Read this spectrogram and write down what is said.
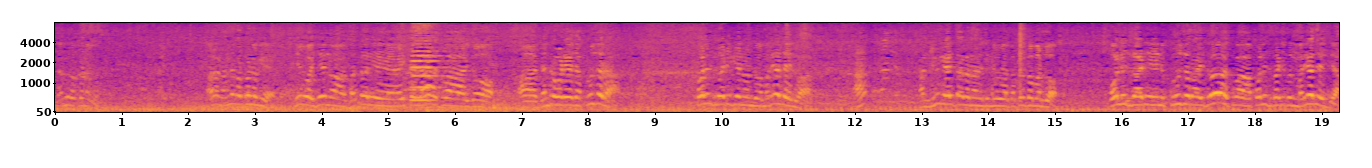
ಕರ್ಕೊಂಡೋಗು ಇದೇನು ಸರ್ಕಾರಿ ವೆಹಿಕಲ್ ಅಥವಾ ಇದು ಜನರು ಒಡೆಯದ ಕ್ರೂಸರ ಪೊಲೀಸ್ ಗಾಡಿಗೆ ಏನೊಂದು ಮರ್ಯಾದೆ ಇಲ್ವಾ? ನಾನು ನಿಮ್ಗೆ ಹೇಳ್ತಾ ಇಲ್ಲ, ನಾನು ಇದು ನೀವು ತಪ್ಪಿಸ್ಕೋಬಾರ್ದು. ಪೊಲೀಸ್ ಗಾಡಿ ಏನು ಕ್ರೂಸರ್ ಆಯ್ತು ಅಥವಾ ಪೊಲೀಸ್ ಗಾಡಿಗೆ ಒಂದು ಮರ್ಯಾದೆ ಇದೆಯಾ?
